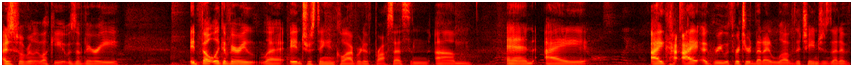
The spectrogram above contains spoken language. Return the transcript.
I just feel really lucky. It was a very it felt like a very uh, interesting and collaborative process, and um, and I, I I agree with Richard that I love the changes that have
